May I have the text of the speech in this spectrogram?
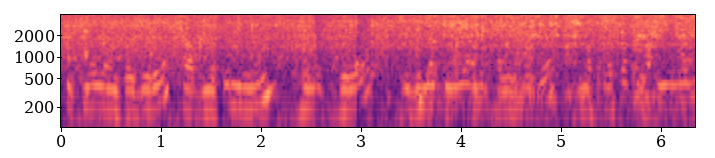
শুকনো লঙ্কা জিরে স্বাদ মতো নুন, হলুদ জিরে এগুলো দিয়ে আমি ভালোভাবে মশলাটা কষিয়ে নেব।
